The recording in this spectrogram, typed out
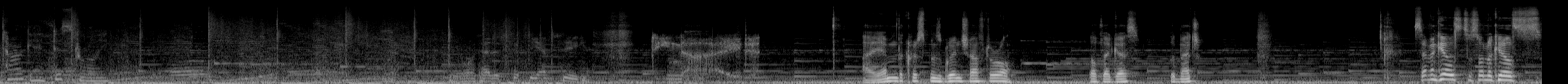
Target destroyed. He almost had his 50 MC. Denied. I am the Christmas Grinch after all. Love that, guys. Good match. 7 kills, 2 solo kills,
